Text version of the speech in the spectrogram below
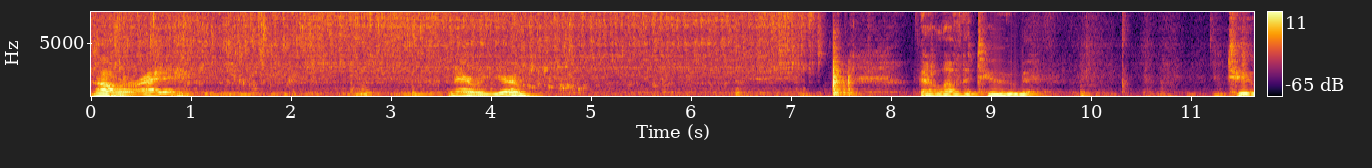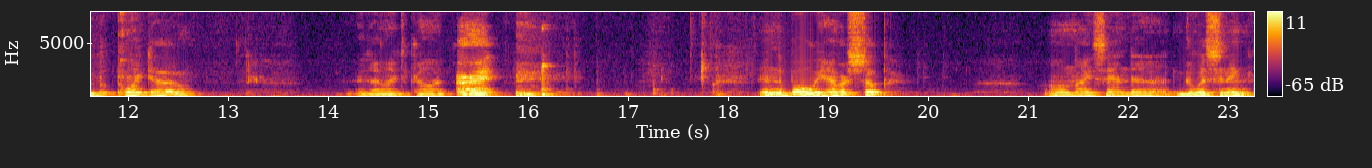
Alrighty. There we go. Gotta love the tube. Tube point oh, as I like to call it. Alright. In the bowl we have our soap. All nice and uh, glistening.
